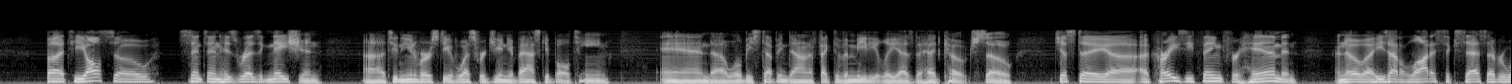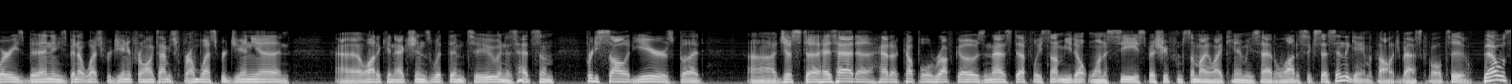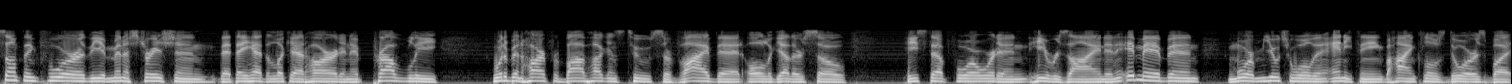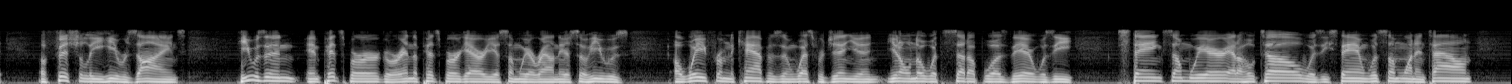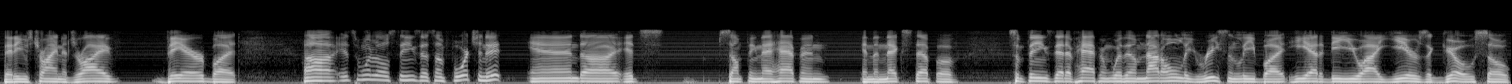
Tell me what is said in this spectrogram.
but he also sent in his resignation uh, to the University of West Virginia basketball team and uh, will be stepping down effective immediately as the head coach. So, just a uh, a crazy thing for him and I know uh, he's had a lot of success everywhere he's been, and he's been at West Virginia for a long time. He's from West Virginia, and uh, a lot of connections with them too, and has had some pretty solid years. But uh, just uh, has had a had a couple of rough goes, and that's definitely something you don't want to see, especially from somebody like him who's had a lot of success in the game of college basketball too. That was something for the administration that they had to look at hard, and it probably would have been hard for Bob Huggins to survive that altogether. So he stepped forward and he resigned, and it may have been more mutual than anything behind closed doors, but officially he resigns. He was in in Pittsburgh or in the Pittsburgh area somewhere around there, so he was away from the campus in West Virginia, and you don't know what the setup was there. Was he staying somewhere at a hotel? Was he staying with someone in town that he was trying to drive there? But uh, it's one of those things that's unfortunate, and uh, it's something that happened in the next step of some things that have happened with him, not only recently, but he had a DUI years ago. So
